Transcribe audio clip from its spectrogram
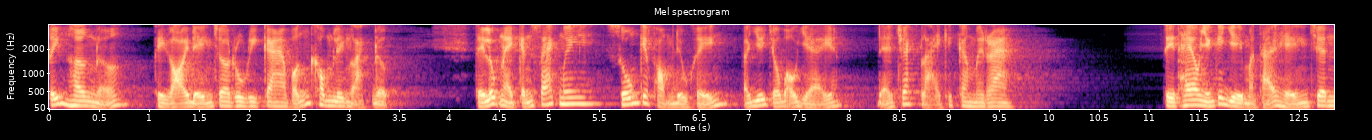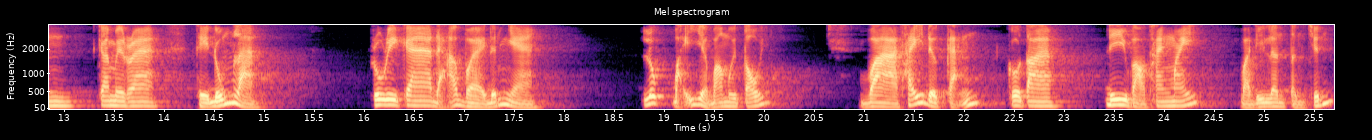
tiếng hơn nữa, thì gọi điện cho Rurika vẫn không liên lạc được. Thì lúc này cảnh sát mới xuống cái phòng điều khiển ở dưới chỗ bảo vệ để check lại cái camera. Thì theo những cái gì mà thể hiện trên camera, thì đúng là Rurika đã về đến nhà lúc 7 giờ 30 tối. Và thấy được cảnh cô ta đi vào thang máy và đi lên tầng 9.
